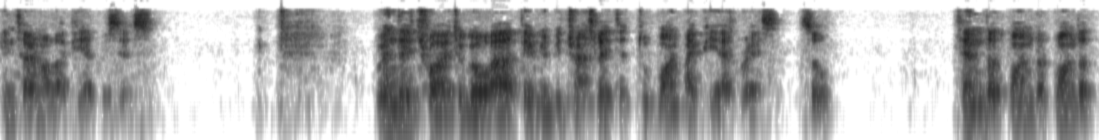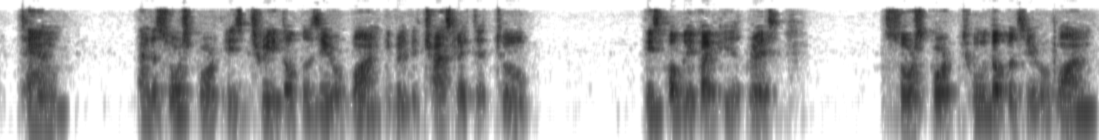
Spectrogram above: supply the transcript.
internal IP addresses. When they try to go out, they will be translated to one IP address. So 10.1.1.10 and the source port is 3001, it will be translated to this public IP address, source port 2001,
